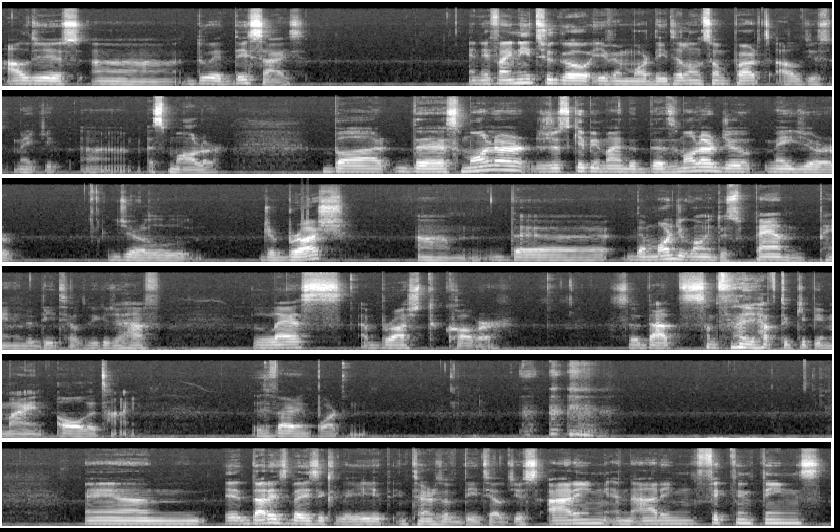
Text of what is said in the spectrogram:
I'll just uh, do it this size and if I need to go even more detail on some part I'll just make it um, smaller. But the smaller just keep in mind that the smaller you make your your your brush um, the the more you're going to spend painting the details because you have less a brush to cover. So that's something that you have to keep in mind all the time. It's very important and it, that is basically it in terms of detail. Just adding and adding fixing things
